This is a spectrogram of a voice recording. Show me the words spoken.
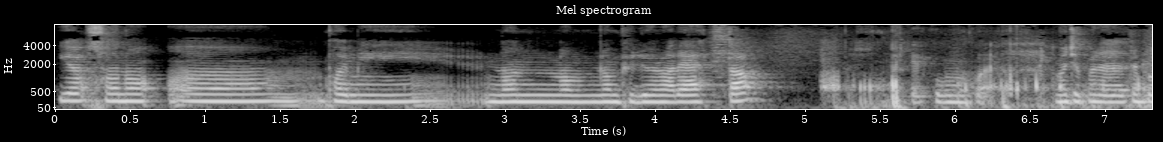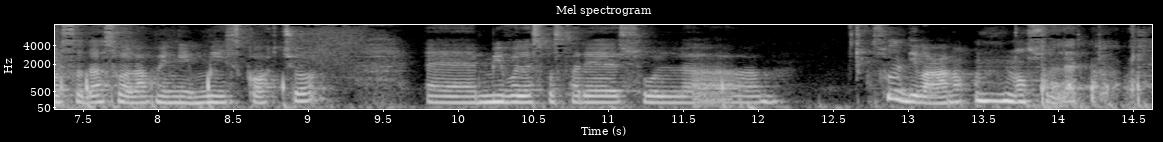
io sono, um, poi mi, non, non, non più di un'oretta perché comunque la maggior parte del tempo sto da sola, quindi mi scoccio, eh, mi voglio spostare sul, sul divano, non sul letto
